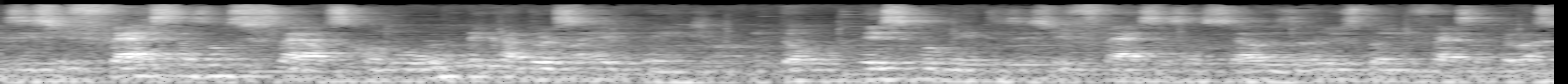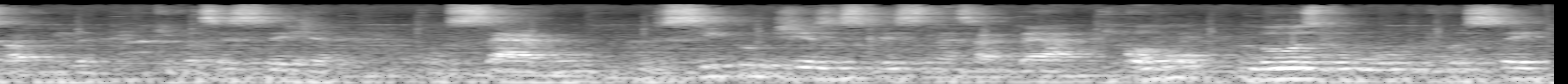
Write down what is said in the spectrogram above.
existe festas nos céus quando um pecador se arrepende. Então, nesse momento, existe festas nos céus. Os anjos estão em festa pela sua vida. Que você seja um servo, um discípulo de Jesus Cristo nessa terra, como luz do mundo, que você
